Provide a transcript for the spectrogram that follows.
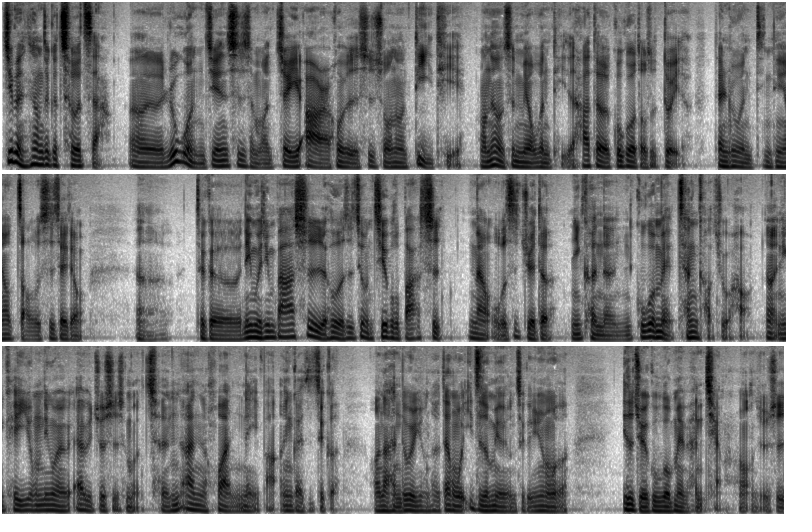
基本上这个车子啊，呃，如果你今天是什么 JR 或者是说那种地铁，哦，那种是没有问题的，它的 Google 都是对的。但如果你今天要找的是这种，呃。这个订不进巴士，或者是这种接驳巴士，那我是觉得你可能 Google Map 参考就好。那你可以用另外一个 App，就是什么承按换内吧，应该是这个。哦，那很多人用它，但我一直都没有用这个，因为我一直觉得 Google Map 很强哦，就是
